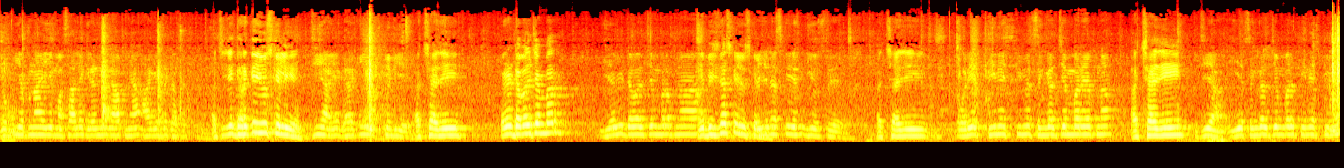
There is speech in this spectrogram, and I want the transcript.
जो कि अपना ये मसाले ग्राइंडिंग आप यहाँ आगे से कर सकते हैं। अच्छा ये घर के यूज़ के लिए? जी हाँ ये घर के यूज़ के लिए। अच्छा जी। और ये डबल चैम्बर ये भी डबल चेम्बर अपना ये बिज़नेस के यूज़ के बिज़नेस के यूज़ से। अच्छा जी। और ये तीन एचपी में सिंगल चेम्बर है अपना। अच्छा जी। जी हाँ ये सिंगल चेम्बर है तीन एचपी में।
